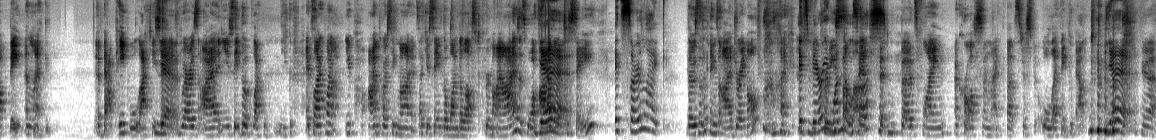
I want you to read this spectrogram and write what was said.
upbeat and like about people, like you said. Yeah. Whereas I, you see the like, you. It's like when you, I'm posting mine. It's like you're seeing the wanderlust through my eyes. It's what I Yeah. want to see. It's so like Those are the things I dream of. like It's very sunsets and birds flying across, and like that's just all I think about. yeah. yeah.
